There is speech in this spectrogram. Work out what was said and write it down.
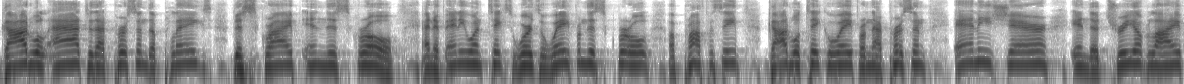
God will add to that person the plagues described in this scroll. And if anyone takes words away from this scroll of prophecy, God will take away from that person any share in the tree of life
